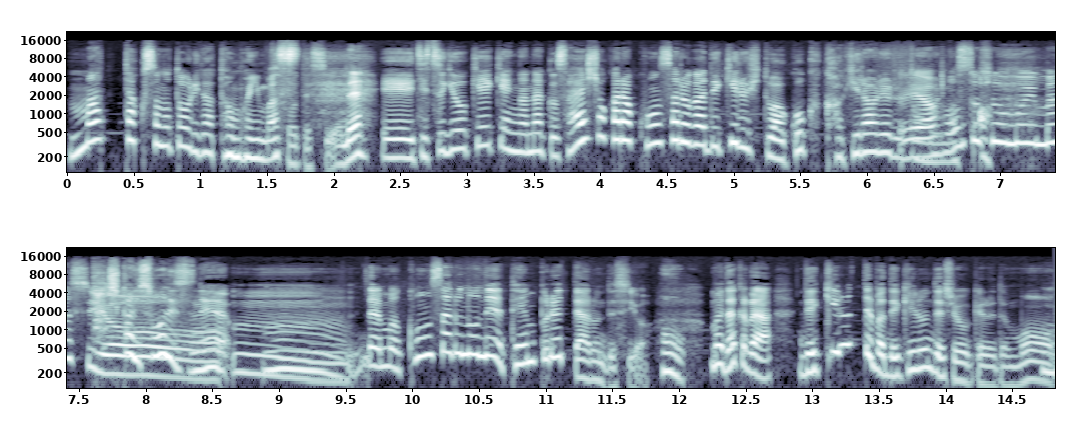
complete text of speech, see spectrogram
全くその通りだと思います。そうですよね、えー、実業経験がなく最初からコンサルができる人はごく限られると思います。本当そう思いますよ。確かにそうですね。うん。で、まあ、コンサルのね、テンプレってあるんですよ。まあ、だから、できるってばできるんでしょうけれども、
